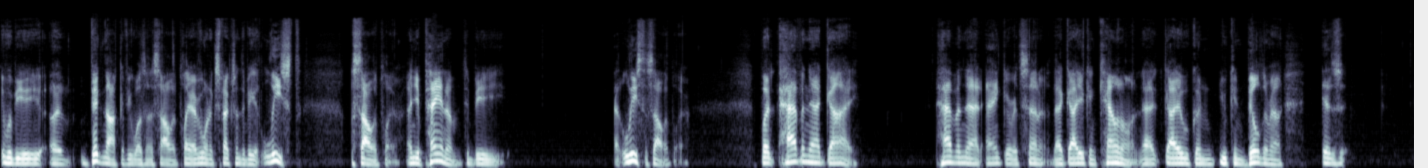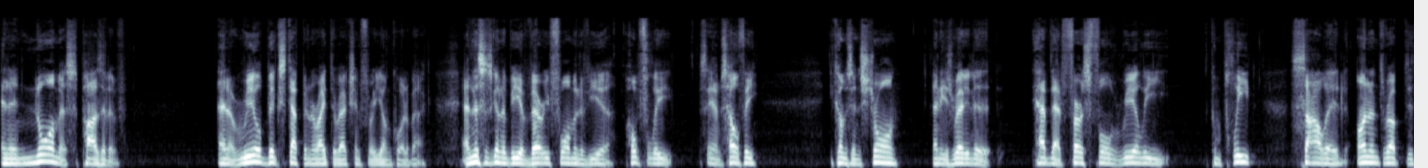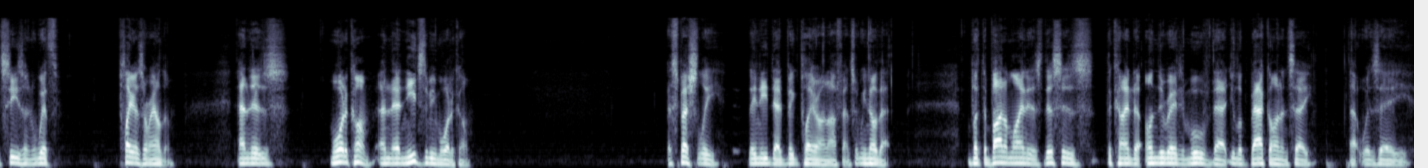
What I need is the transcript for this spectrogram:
it would be a big knock if he wasn't a solid player. Everyone expects him to be at least – a solid player, and you're paying him to be at least a solid player. But having that guy, having that anchor at center, that guy you can count on, that guy who can you can build around, is an enormous positive and a real big step in the right direction for a young quarterback. And this is going to be a very formative year. Hopefully, Sam's healthy. He comes in strong, and he's ready to have that first full, really complete, solid, uninterrupted season with players around him. And there's more to come, and there needs to be more to come. Especially, they need that big player on offense, and we know that. But the bottom line is, this is the kind of underrated move that you look back on and say, that was a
